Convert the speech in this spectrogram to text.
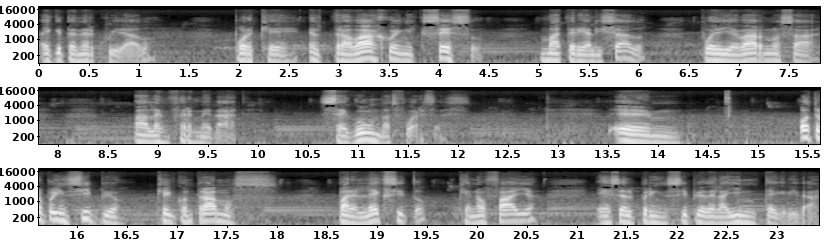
hay que tener cuidado. Porque el trabajo en exceso, materializado, puede llevarnos a, a la enfermedad, según las fuerzas. Em, otro principio que encontramos para el éxito, que no falla, es el principio de la integridad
